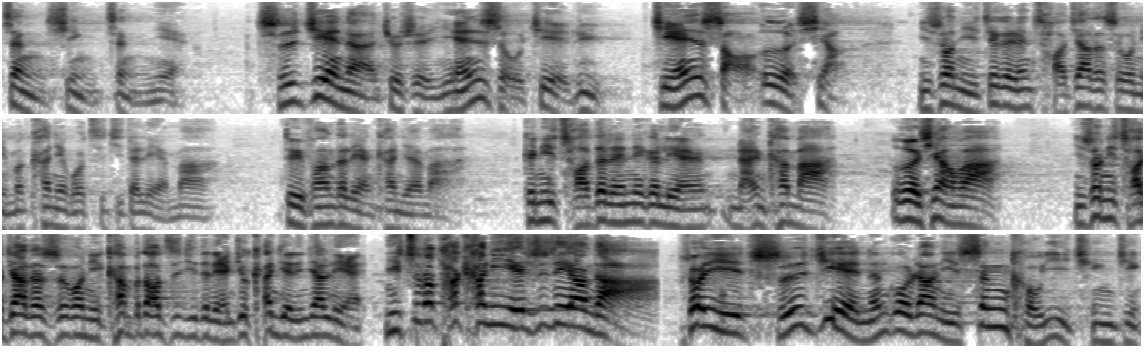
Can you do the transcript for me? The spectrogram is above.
正信正念，持戒呢，就是严守戒律，减少恶相。你说你这个人吵架的时候，你们看见过自己的脸吗？对方的脸看见吗？跟你吵的人那个脸难看吧？恶相吧？你说你吵架的时候，你看不到自己的脸，就看见人家脸，你知道他看你也是这样的。所以持戒能够让你身口意清净。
